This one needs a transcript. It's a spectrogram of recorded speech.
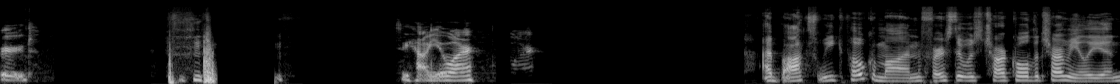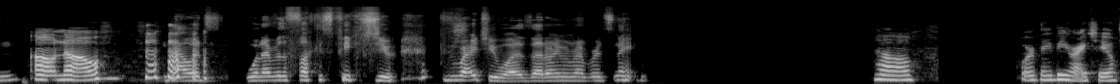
Rude. See how you are. I box weak Pokemon. First, it was Charcoal the Charmeleon. Oh no. now it's whatever the fuck is Pikachu Raichu was. I don't even remember its name. Oh. Poor baby Raichu.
